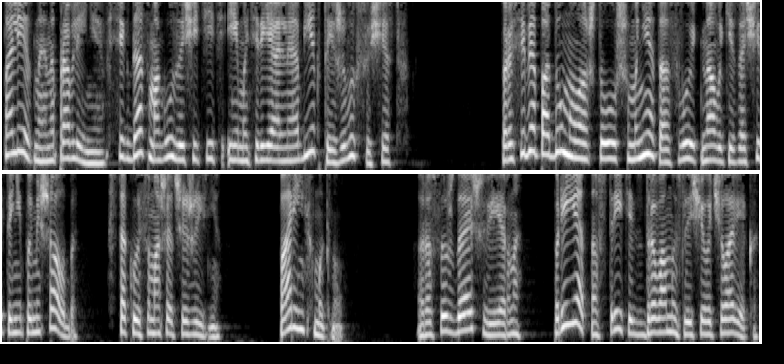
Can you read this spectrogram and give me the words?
Полезное направление. Всегда смогу защитить и материальные объекты, и живых существ. Про себя подумала, что уж мне-то освоить навыки защиты не помешало бы с такой сумасшедшей жизнью. Парень хмыкнул. «Рассуждаешь верно. Приятно встретить здравомыслящего человека».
